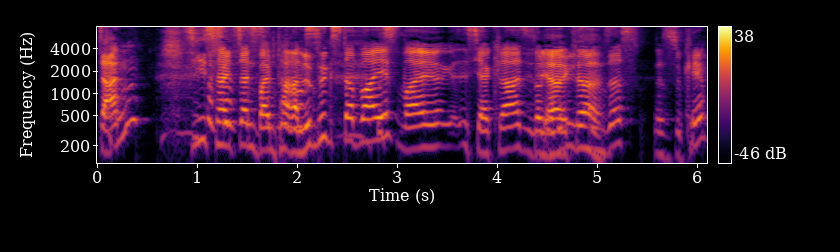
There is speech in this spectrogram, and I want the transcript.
Dann, sie ist halt dann beim Paralympics dabei, weil ist ja klar, sie soll Ja, Olympisch klar. das, das ist okay.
